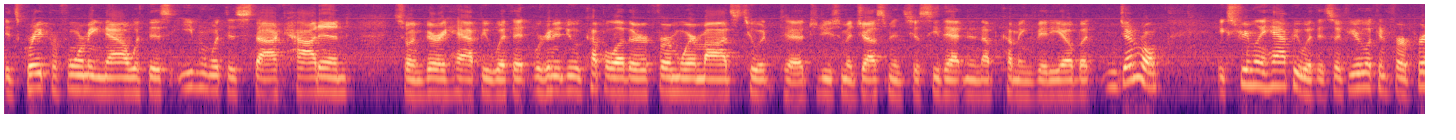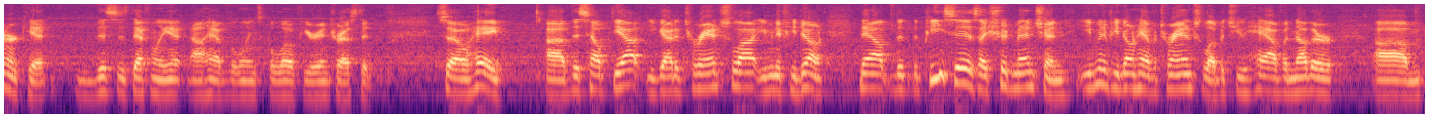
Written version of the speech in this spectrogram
it's great performing now with this, even with this stock hot end. So I'm very happy with it. We're going to do a couple other firmware mods to it to, to do some adjustments. You'll see that in an upcoming video. But in general, extremely happy with it. So if you're looking for a printer kit, this is definitely it. I'll have the links below if you're interested. So hey, uh, this helped you out. You got a tarantula, even if you don't. Now, the, the piece is, I should mention, even if you don't have a tarantula, but you have another um,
